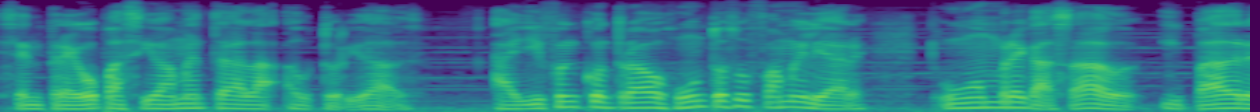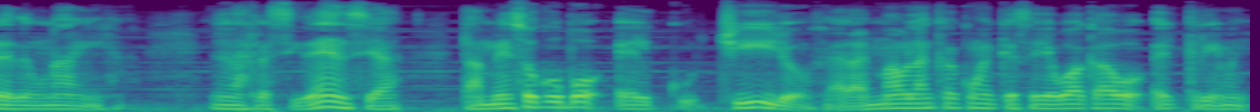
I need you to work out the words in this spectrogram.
se entregó pasivamente a las autoridades. Allí fue encontrado junto a sus familiares un hombre casado y padre de una hija. En la residencia también se ocupó el cuchillo, o sea, el arma blanca con el que se llevó a cabo el crimen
